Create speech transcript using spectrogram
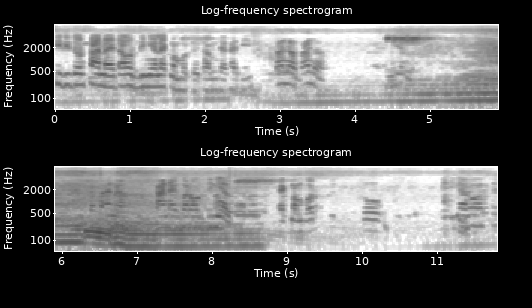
সিরিজর সাইনা এটা অরিজিনাল এক নম্বর তো এটা আমি দেখাই দিই। সাইনা সাইনা চায়না চায়না একবার অরিজিনাল এক নম্বর। তো এদিকে আছে।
